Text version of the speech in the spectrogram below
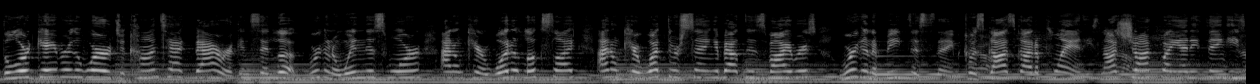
The Lord gave her the word to contact Barak and said, Look, we're going to win this war. I don't care what it looks like. I don't care what they're saying about this virus. We're going to beat this thing because God's got a plan. He's not shocked by anything, He's,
